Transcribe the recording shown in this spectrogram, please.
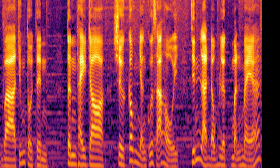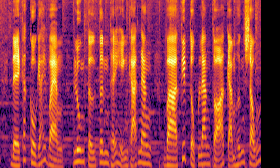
Và chúng tôi tin, Tình thầy trò, sự công nhận của xã hội chính là động lực mạnh mẽ để các cô gái vàng luôn tự tin thể hiện khả năng và tiếp tục lan tỏa cảm hứng sống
